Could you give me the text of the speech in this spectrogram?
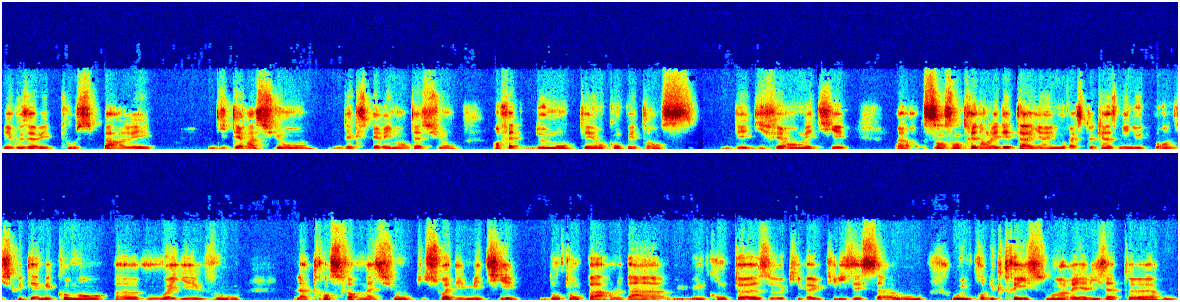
Mais vous avez tous parlé d'itération, d'expérimentation, en fait, de monter en compétence des différents métiers. Alors, sans entrer dans les détails, hein, il nous reste 15 minutes pour en discuter, mais comment euh, vous voyez-vous la transformation soit des métiers dont on parle, ben, une conteuse qui va utiliser ça, ou, une productrice, ou un réalisateur, ou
